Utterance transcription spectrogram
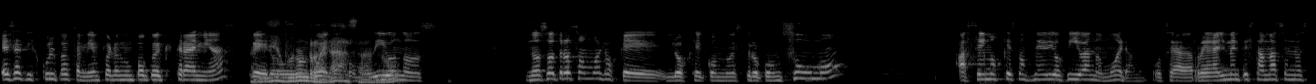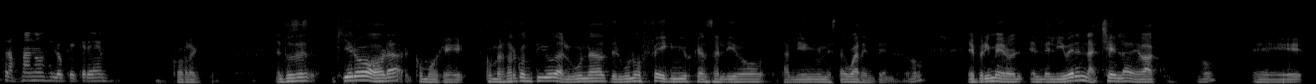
esas disculpas también fueron un poco extrañas, pero fueron bueno, como digo, nos, nosotros somos los que, los que con nuestro consumo hacemos que estos medios vivan o mueran. O sea, realmente está más en nuestras manos de lo que creemos. Correcto. Entonces, quiero ahora como que conversar contigo de algunas, de algunos fake news que han salido también en esta cuarentena, ¿no? El primero, el, de liberen la chela de Bacus, ¿no? Eh,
